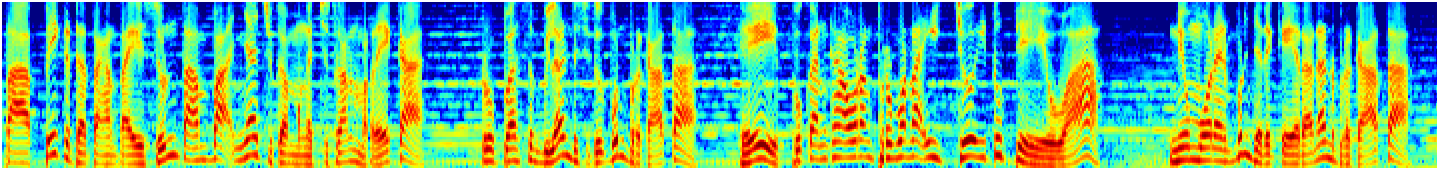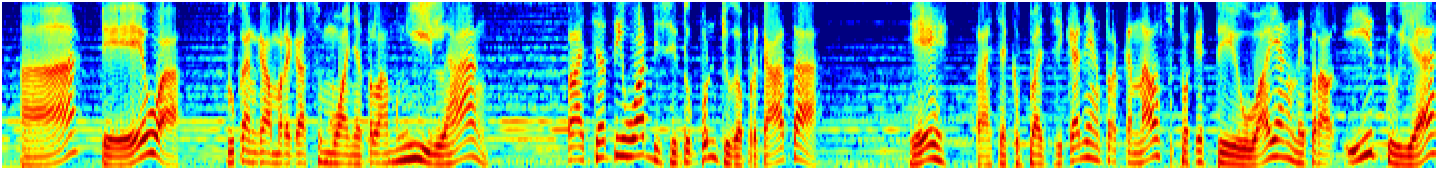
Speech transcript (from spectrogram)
Tapi kedatangan Taizun tampaknya juga mengejutkan mereka. Rubah sembilan di situ pun berkata, Hei, bukankah orang berwarna hijau itu dewa? Neo Moren pun jadi keheranan berkata, Ah, dewa? Bukankah mereka semuanya telah menghilang? Raja Tiwa di situ pun juga berkata, Hei, Raja Kebajikan yang terkenal sebagai dewa yang netral itu ya?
